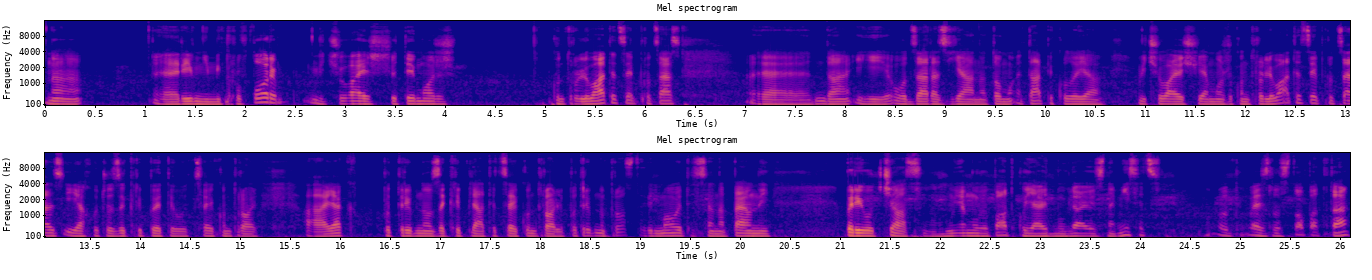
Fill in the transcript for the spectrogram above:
на е, рівні мікрофлори, відчуваєш, що ти можеш контролювати цей процес. Е, да, і от зараз я на тому етапі, коли я відчуваю, що я можу контролювати цей процес, і я хочу закріпити цей контроль. А як потрібно закріпляти цей контроль? Потрібно просто відмовитися на певний період часу. В моєму випадку я відмовляюсь на місяць. От весь листопад, та?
